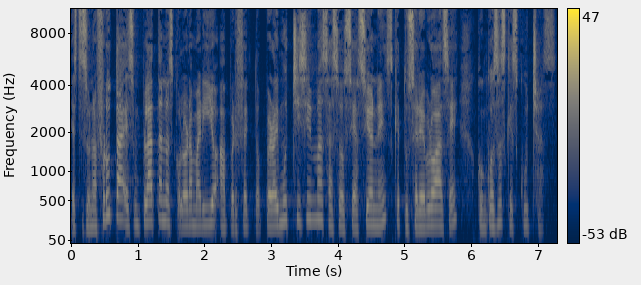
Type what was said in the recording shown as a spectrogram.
Esta es una fruta, es un plátano, es color amarillo, ah, perfecto. Pero hay muchísimas asociaciones que tu cerebro hace con cosas que escuchas.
